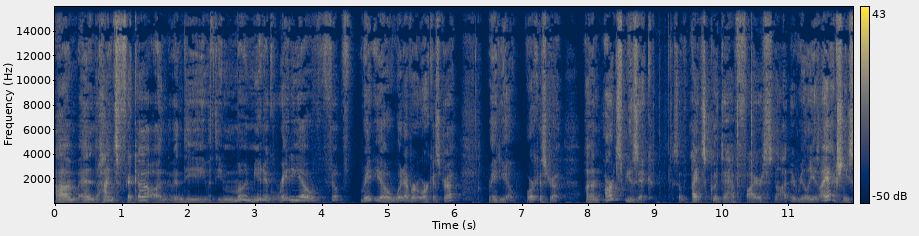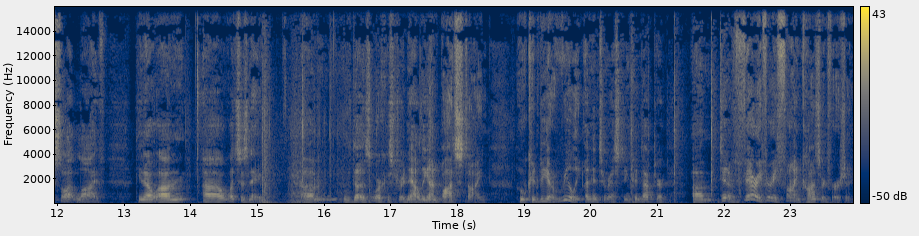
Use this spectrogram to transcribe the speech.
um, and Heinz Fricke in the, with the Munich Radio, Radio whatever orchestra, radio orchestra on arts music. So it's good to have Fire Snot. It really is. I actually saw it live. You know, um, uh, what's his name? Um, who does orchestra now? Leon Botstein, who can be a really uninteresting conductor, um, did a very, very fine concert version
